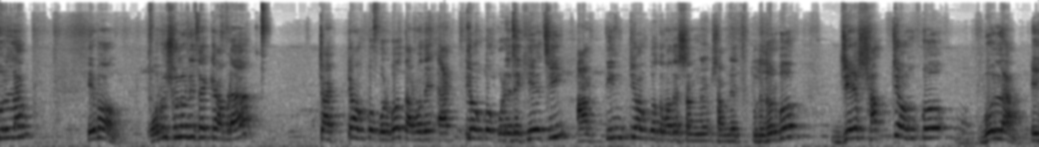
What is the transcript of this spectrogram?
বললাম। এবং অনুশীলনী থেকে আমরা চারটে অঙ্ক করব, তার মধ্যে একটি অঙ্ক করে দেখিয়েছি, আর তিনটি অঙ্ক তোমাদের সামনে সামনে তুলে ধরবো। যে সাতটি অঙ্ক বললাম, এই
